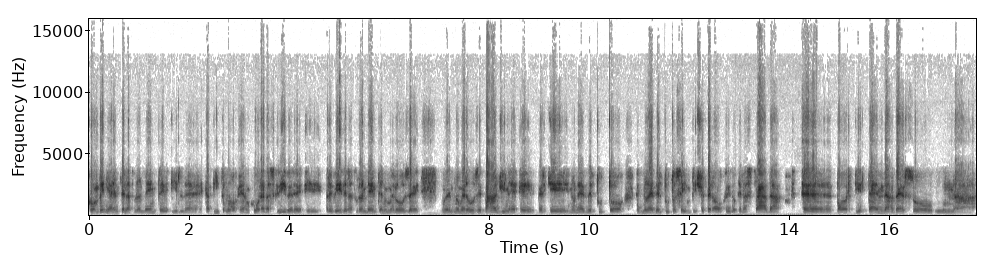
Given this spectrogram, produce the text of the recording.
conveniente. Naturalmente il capitolo è ancora da scrivere e prevede naturalmente numerose, numerose pagine eh, perché non è, tutto, non è, del tutto, semplice, però credo che la strada eh, porti e tenda verso una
